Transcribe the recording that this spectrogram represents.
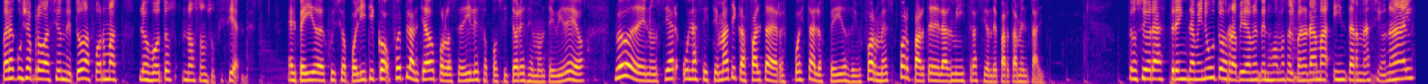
para cuya aprobación de todas formas los votos no son suficientes suficientes. El pedido de juicio político fue planteado por los ediles opositores de Montevideo, luego de denunciar una sistemática falta de respuesta a los pedidos de informes por parte de la Administración Departamental. 12 horas 30 minutos, rápidamente nos vamos al panorama internacional.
